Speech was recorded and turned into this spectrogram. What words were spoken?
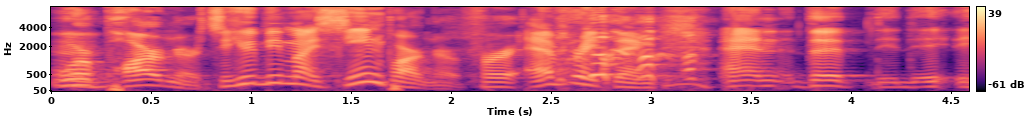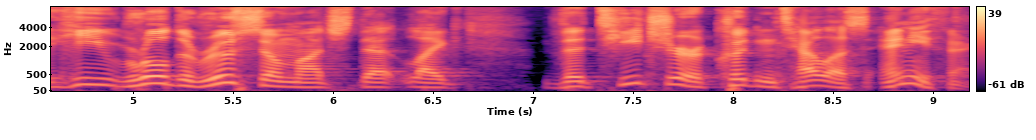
we're partners. So he would be my scene partner for everything. And the, the he ruled the roost so much that like the teacher couldn't tell us anything.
